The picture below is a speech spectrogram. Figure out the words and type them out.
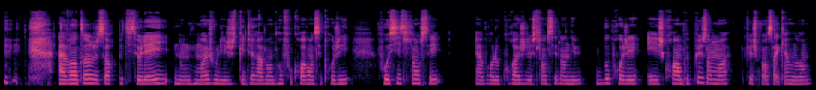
à 20 ans je sors Petit Soleil, donc moi je voulais juste te dire à 20 ans faut croire en ses projets, faut aussi se lancer et avoir le courage de se lancer dans des beaux projets. Et je crois un peu plus en moi que je pense à 15 ans,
